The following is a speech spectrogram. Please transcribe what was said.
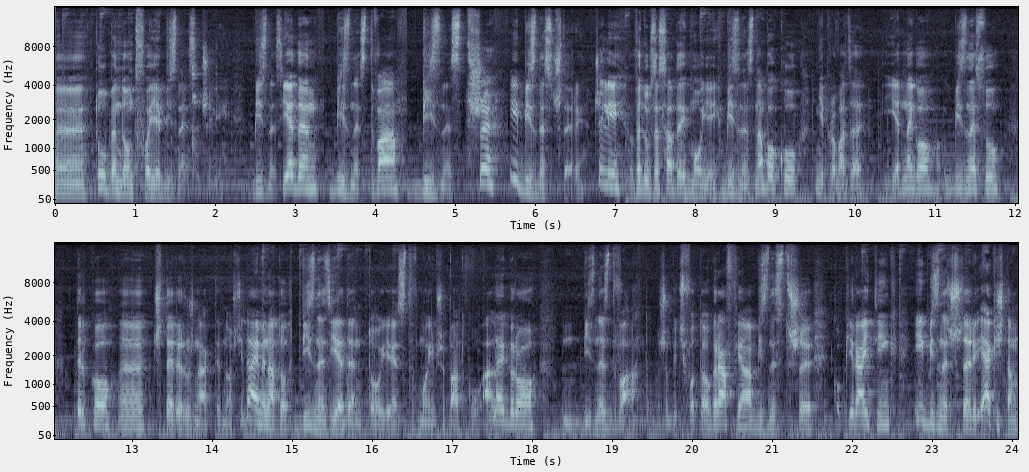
e, tu będą Twoje biznesy, czyli biznes 1, biznes 2, biznes 3 i biznes 4. Czyli według zasady mojej biznes na boku, nie prowadzę jednego biznesu, tylko e, cztery różne aktywności. Dajmy na to, biznes 1 to jest w moim przypadku Allegro, biznes 2 to może być fotografia, biznes 3 copywriting i biznes 4 jakieś tam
